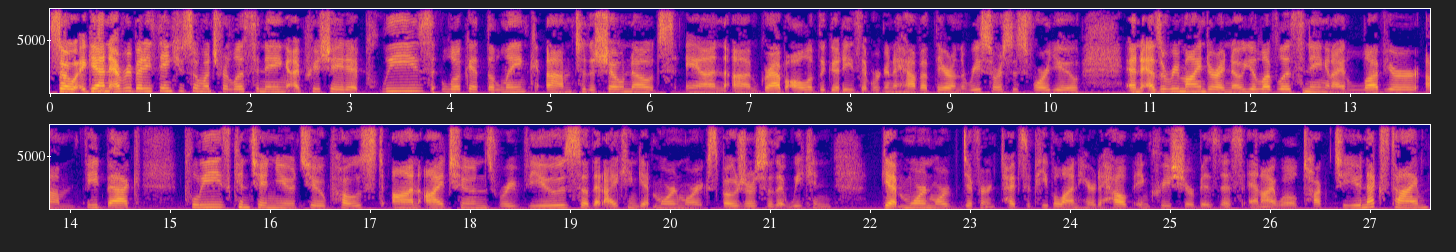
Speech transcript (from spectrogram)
So again, everybody, thank you so much for listening. I appreciate it. Please look at the link um, to the show notes and um, grab all of the goodies that we're going to have up there and the resources for you. And as a reminder, I know you love listening and I love your um, feedback. Please continue to post on iTunes reviews so that I can get more and more exposure so that we can get more and more different types of people on here to help increase your business. And I will talk to you next time.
